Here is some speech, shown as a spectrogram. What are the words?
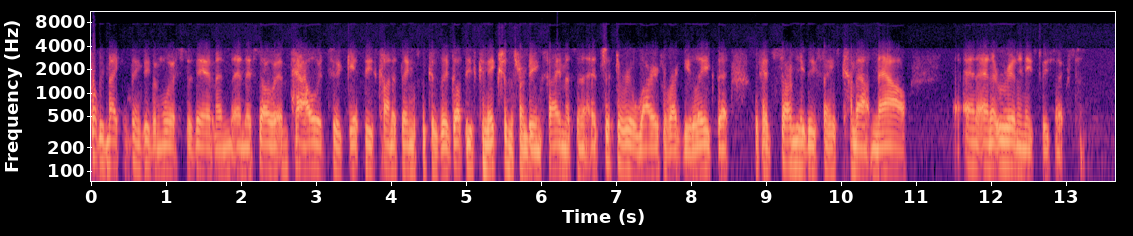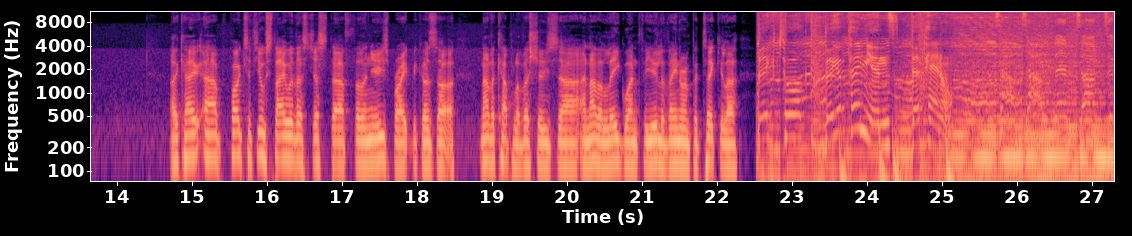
probably making things even worse for them. And, and they're so empowered to get these kind of things because they've got these connections from being famous. And it's just a real worry for rugby league that we've had so many of these things come out now, and, and it really needs to be fixed. Okay, uh, folks, if you'll stay with us just uh, for the news break, because uh, another couple of issues, uh, another league one for you, Lavina, in particular. Big talk, big opinions, the panel. Talk, talk, talk to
